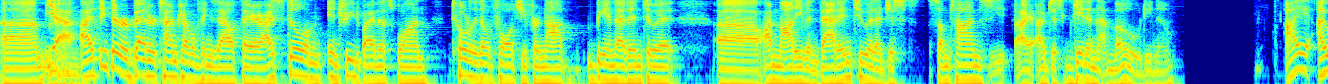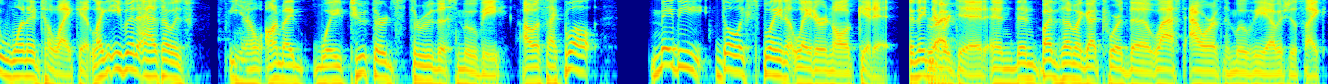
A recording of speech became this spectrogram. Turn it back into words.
um, yeah, I think there are better time travel things out there. I still am intrigued by this one. Totally don't fault you for not being that into it. Uh, I'm not even that into it. I just sometimes I, I just get in that mode, you know. I I wanted to like it. Like even as I was, you know, on my way two thirds through this movie, I was like, well, maybe they'll explain it later and I'll get it. And they never Right. did. And then by the time I got toward the last hour of the movie, I was just like,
